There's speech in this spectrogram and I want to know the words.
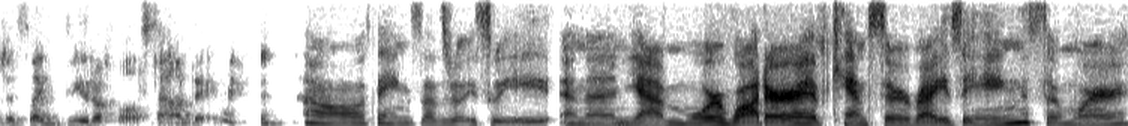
just like beautiful sounding. oh, thanks. That's really sweet. And then yeah, more water. I have Cancer rising, so more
